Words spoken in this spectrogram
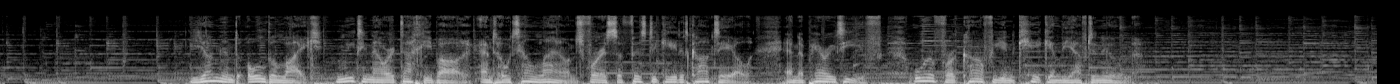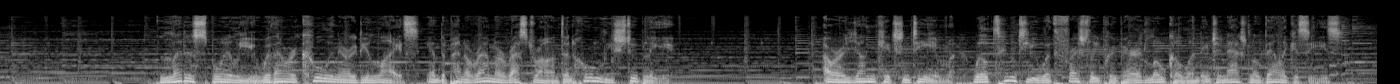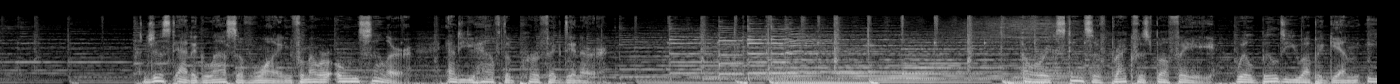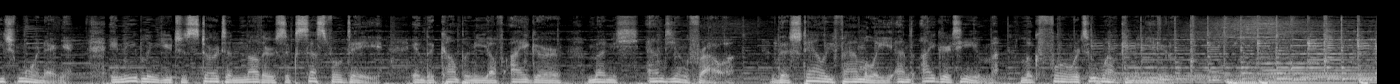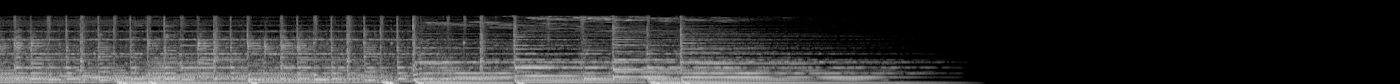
Young and old alike meet in our Tächi bar and hotel lounge for a sophisticated cocktail, an aperitif, or for coffee and cake in the afternoon. Let us spoil you with our culinary delights in the Panorama Restaurant and Homely Stübli. Our young kitchen team will tempt you with freshly prepared local and international delicacies. Just add a glass of wine from our own cellar and you have the perfect dinner. Our extensive breakfast buffet will build you up again each morning, enabling you to start another successful day in the company of Eiger, Mönch and Jungfrau. The Stähli family and Eiger team look forward to welcoming you.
